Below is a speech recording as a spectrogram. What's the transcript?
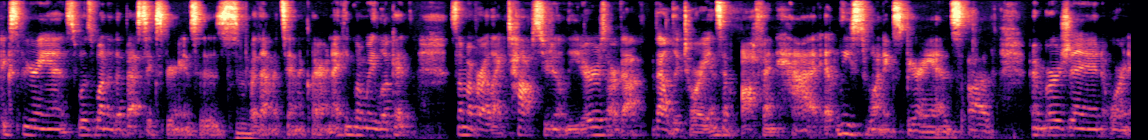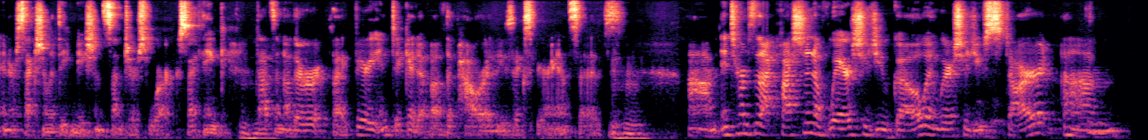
experience was one of the best experiences mm-hmm. for them at Santa Clara. And I think when we look at some of our like top student leaders, our valedictorians have often had at least one experience of immersion or an intersection with the Ignatian Center's work. So I think mm-hmm. that's another like very indicative of the power of these experiences. Mm-hmm. Um, in terms of that question of where should you go and where should you start, um,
